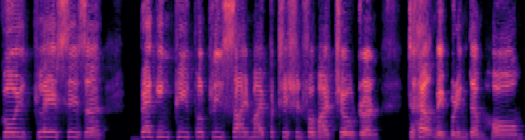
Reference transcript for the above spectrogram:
going places, uh, begging people, please sign my petition for my children to help me bring them home.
